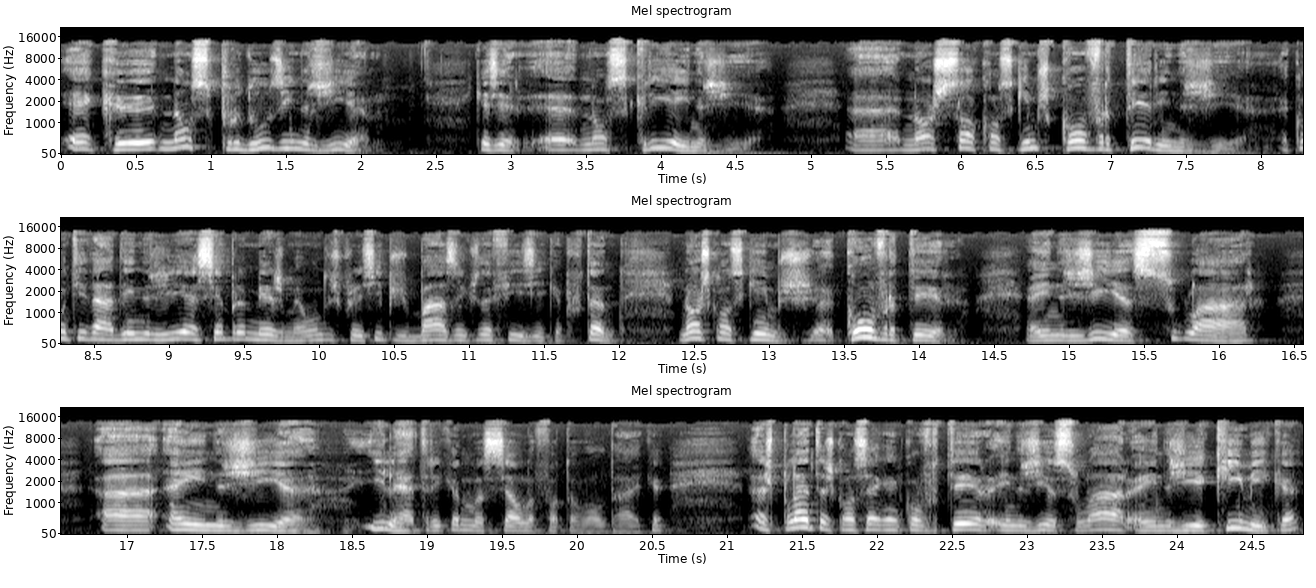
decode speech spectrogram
é que não se produz energia. Quer dizer, eh, não se cria energia. Ah, nós só conseguimos converter energia. A quantidade de energia é sempre a mesma, é um dos princípios básicos da física. Portanto, nós conseguimos eh, converter a energia solar em energia elétrica numa célula fotovoltaica. As plantas conseguem converter a energia solar em energia química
